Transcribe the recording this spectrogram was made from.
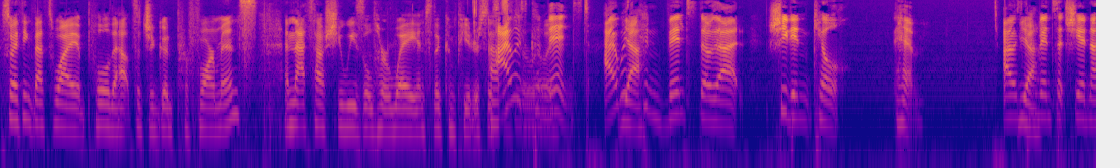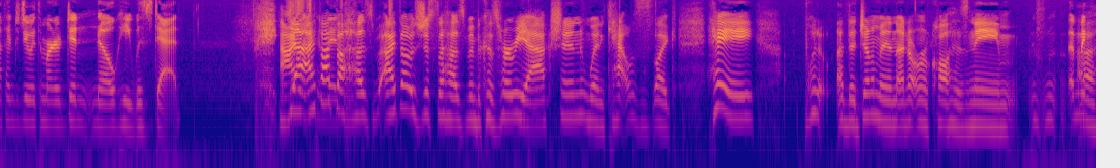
So I think that's why it pulled out such a good performance. And that's how she weaseled her way into the computer system. I was convinced. I was Yeah. convinced though that she didn't kill him. I was Yeah. convinced that she had nothing to do with the murder. Didn't know he was dead. Yeah, was I, thought the husband. I thought it was just the husband because her reaction when Kat was like, "Hey." What uh, the gentleman? I don't recall his name. Uh, uh,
